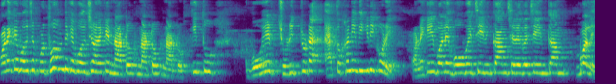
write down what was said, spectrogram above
অনেকে বলছে, প্রথম থেকে বলছে অনেকে নাটক নাটক নাটক। কিন্তু বউয়ের চরিত্রটা এতখানি বিক্রি করে, অনেকেই বলে বউ বেচে ইনকাম ছেলে বেচে ইনকাম বলে।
